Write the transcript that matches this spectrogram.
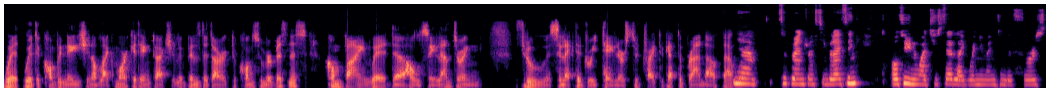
with with the combination of like marketing to actually build the direct to consumer business combined with uh, wholesale entering through selected retailers to try to get the brand out that yeah, way. Super interesting. But I think also in what you said, like when you mentioned the first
